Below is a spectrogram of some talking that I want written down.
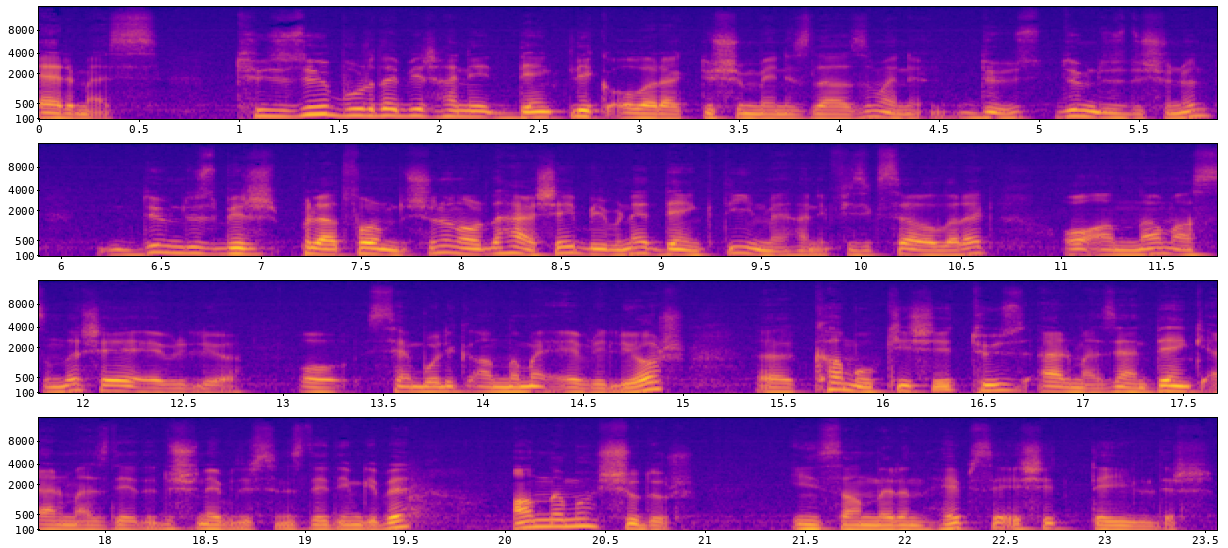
ermez. Tüzü burada bir hani denklik olarak düşünmeniz lazım. Hani düz, dümdüz düşünün. Dümdüz bir platform düşünün. Orada her şey birbirine denk değil mi? Hani fiziksel olarak o anlam aslında şeye evriliyor. O sembolik anlama evriliyor. E, kamu kişi tüz ermez. Yani denk ermez diye de düşünebilirsiniz dediğim gibi. Anlamı şudur insanların hepsi eşit değildir.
